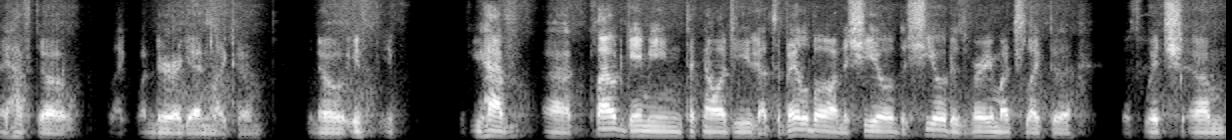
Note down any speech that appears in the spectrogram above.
I have to like wonder again, like um, you know if if you have uh, cloud gaming technology that's available on the Shield. The Shield is very much like the, the Switch. Um,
